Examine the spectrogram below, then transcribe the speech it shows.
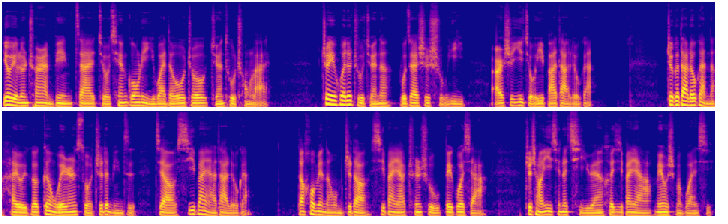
又一轮传染病在九千公里以外的欧洲卷土重来。这一回的主角呢，不再是鼠疫，而是一九一八大流感。这个大流感呢，还有一个更为人所知的名字，叫西班牙大流感。但后面呢，我们知道西班牙纯属背锅侠。这场疫情的起源和西班牙没有什么关系。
